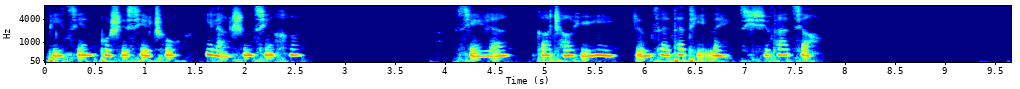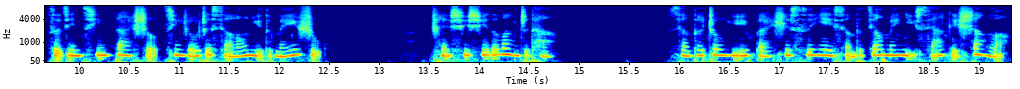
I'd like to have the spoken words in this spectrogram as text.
鼻尖不时泄出一两声轻哼。显然，高潮余韵仍在她体内继续发酵。左剑清大手轻揉着小龙女的美乳，喘吁吁的望着她。想到终于把日思夜想的娇美女侠给上了，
